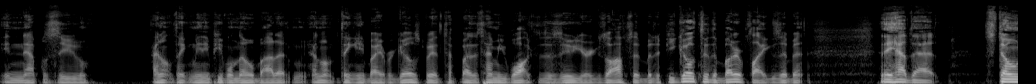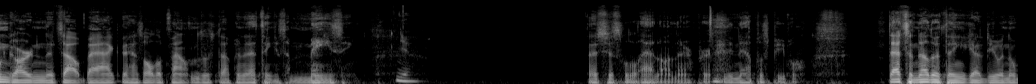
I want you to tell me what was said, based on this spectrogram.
Indianapolis Zoo, I don't think many people know about it. I don't think anybody ever goes, but by the time you walk to the zoo, you're exhausted. But if you go through the butterfly exhibit, they have that stone garden that's out back that has all the fountains and stuff, and that thing is amazing. Yeah. That's just a little add on there for Indianapolis people. That's another thing you got to do in the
